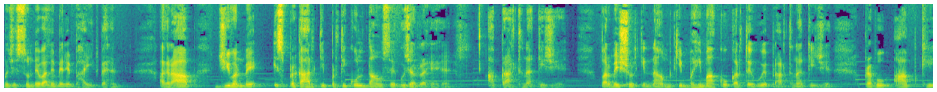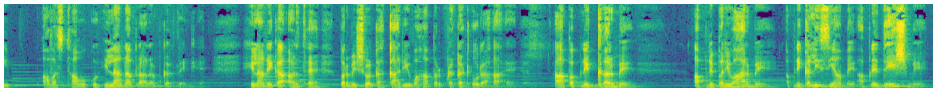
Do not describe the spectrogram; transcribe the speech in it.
मुझे सुनने वाले मेरे भाई, बहन, अगर आप जीवन में इस प्रकार की प्रतिकूलताओं से गुजर रहे हैं, आप प्रार्थना कीजिए। परमेश्वर के नाम की महिमा को करते हुए प्रार्थना कीजिए। प्रभु, आपकी अवस्थाओं को हिलाना प्रारंभ कर देंगे। हिलाने का अर्थ है, परमेश्वर का कार्य वहाँ पर प्रकट हो रहा है। आप अपने घर में, अपने परिवार में, अपनी कलीसिया में, अपने देश में,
